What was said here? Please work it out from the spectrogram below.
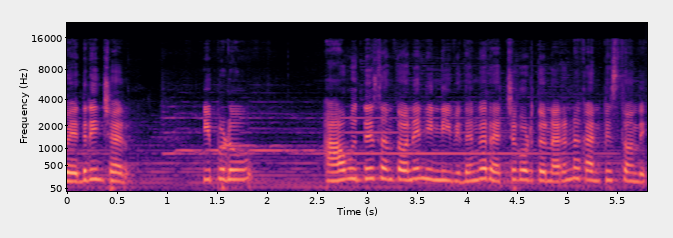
బెదిరించారు. ఇప్పుడు ఆ ఉద్దేశంతోనే నిన్ను ఈ విధంగా రెచ్చగొడుతున్నారని నాకు అనిపిస్తోంది.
